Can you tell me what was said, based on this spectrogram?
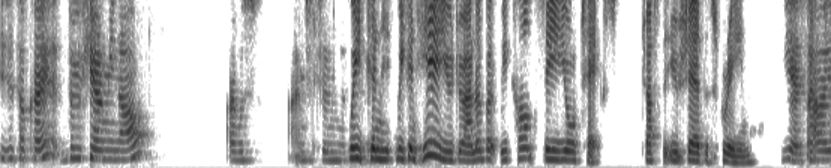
Is it okay? Do you hear me now? I was, I'm still. We can, we can hear you, Joanna, but we can't see your text, just that you shared the screen. Yes, I,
